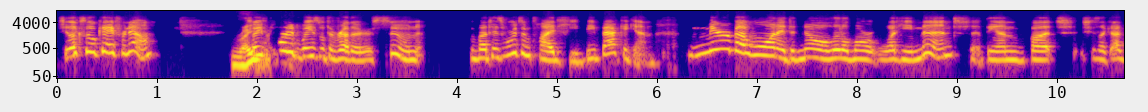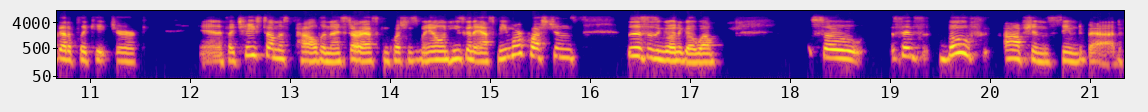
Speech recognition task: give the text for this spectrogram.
she looks okay for now. Right. So he parted ways with her rather soon, but his words implied he'd be back again. Mirabelle wanted to know a little more what he meant at the end, but she's like, I've got to placate Jarek. And if I chase down this pal, then I start asking questions of my own. He's going to ask me more questions. This isn't going to go well. So, since both options seemed bad,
